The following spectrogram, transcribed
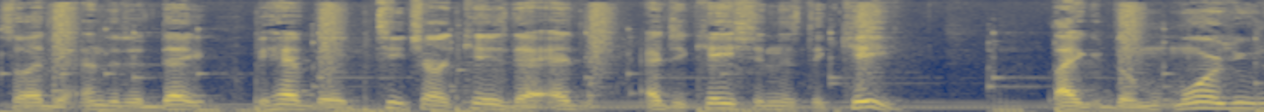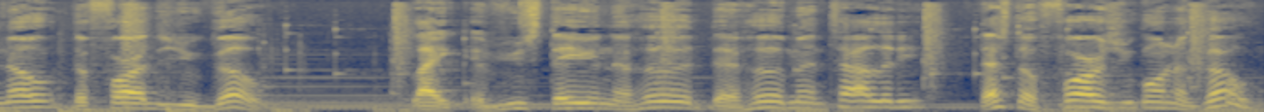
So at the end of the day, we have to teach our kids that ed- education is the key. Like the more you know, the farther you go. Like if you stay in the hood, the hood mentality, that's the farthest you're gonna go.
